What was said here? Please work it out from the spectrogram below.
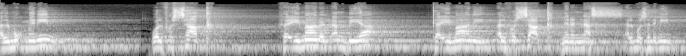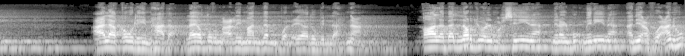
المؤمنين والفساق فإيمان الأنبياء كإيمان الفساق من الناس المسلمين. على قولهم هذا لا يضر مع الإيمان ذنب والعياذ بالله. نعم. قال بل نرجو للمحسنين من المؤمنين أن يعفو عنهم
